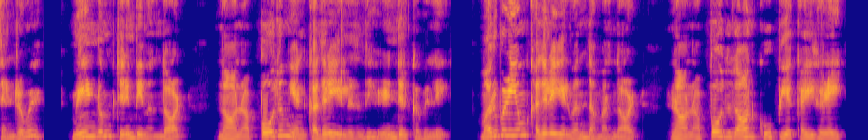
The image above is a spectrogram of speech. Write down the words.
சென்றவள் மீண்டும் திரும்பி வந்தாள். நான் அப்போதும் என் கதிரையிலிருந்து எழுந்திருக்கவில்லை. மறுபடியும் கதிரையில் வந்து அமர்ந்தாள். நான் அப்போதுதான் கூப்பிய கைகளை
